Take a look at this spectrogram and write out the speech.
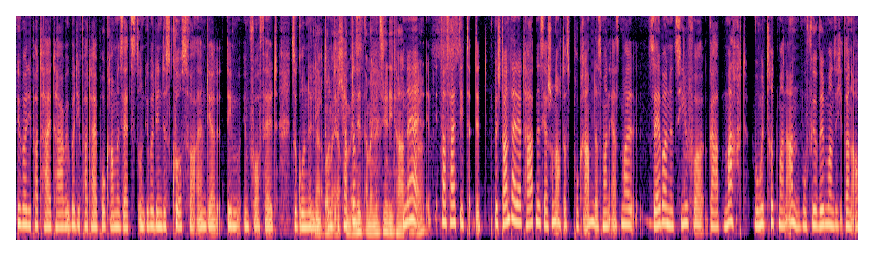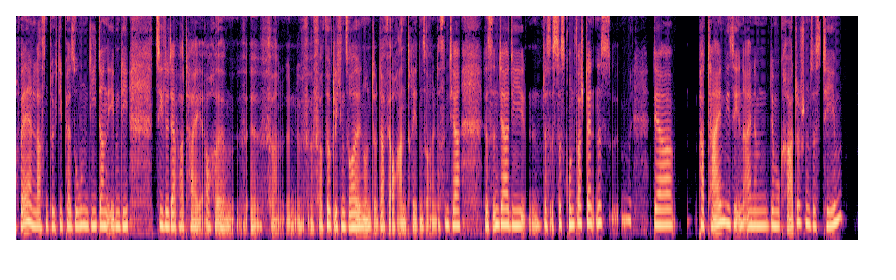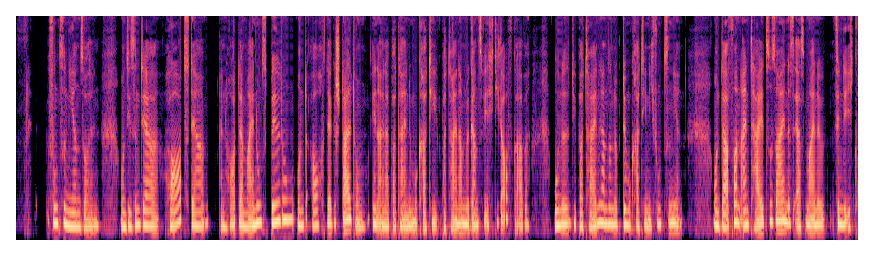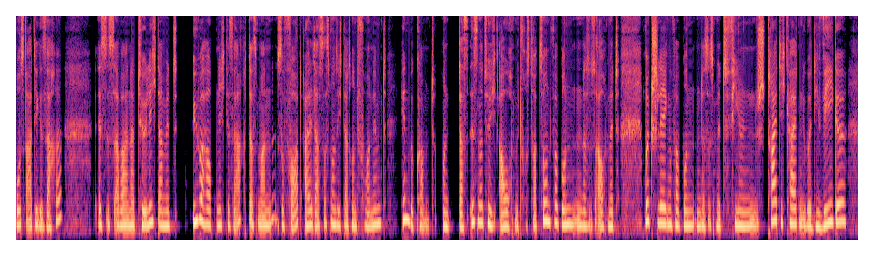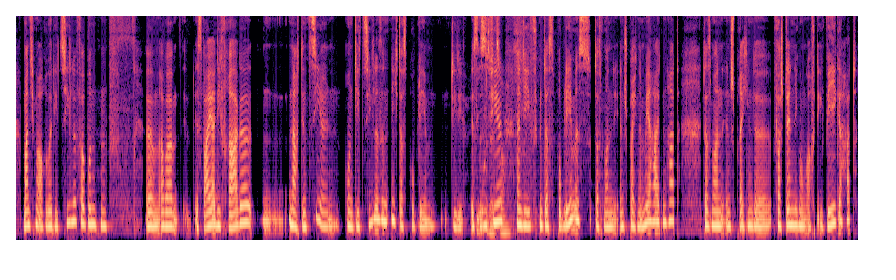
über die Parteitage, über die Parteiprogramme setzt und über den Diskurs vor allem, der dem im Vorfeld zugrunde liegt. Ja, und ich habe das. am Ende zählen die Taten. Naja, oder? was heißt die Bestandteil der Taten ist ja schon auch das Programm, dass man erstmal selber eine Zielvorgabe macht. Womit tritt man an? Wofür will man sich dann auch wählen lassen durch die Personen, die dann eben die Ziele der Partei auch ähm, äh, ver, verwirklichen sollen und dafür auch antreten sollen? Das sind ja, das sind ja die, das ist das Grundverständnis der Parteien, wie sie in einem demokratischen System funktionieren sollen. Und sie sind der Hort, der, ein Hort der Meinungsbildung und auch der Gestaltung in einer Parteiendemokratie. Parteien haben eine ganz wichtige Aufgabe. Ohne die Parteien kann so eine Demokratie nicht funktionieren. Und davon ein Teil zu sein, ist erstmal eine, finde ich, großartige Sache. Es ist aber natürlich damit überhaupt nicht gesagt, dass man sofort all das, was man sich da drin vornimmt, hinbekommt. Und das ist natürlich auch mit Frustration verbunden, das ist auch mit Rückschlägen verbunden, das ist mit vielen Streitigkeiten über die Wege, manchmal auch über die Ziele verbunden. Ähm, aber es war ja die Frage nach den Zielen. Und die Ziele sind nicht das Problem. Die, es die ist viel, die, das Problem ist, dass man die entsprechenden Mehrheiten hat, dass man entsprechende Verständigung auf die Wege hat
